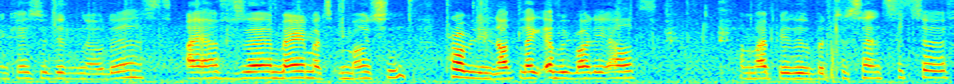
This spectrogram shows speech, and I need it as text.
in case you didn't notice. I have very much emotion, probably not like everybody else. I might be a little bit too sensitive.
